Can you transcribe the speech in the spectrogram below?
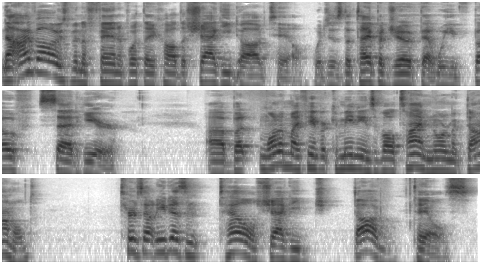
Now, I've always been a fan of what they call the shaggy dog tale, which is the type of joke that we've both said here. Uh, but one of my favorite comedians of all time, Norm Macdonald, turns out he doesn't tell shaggy dog tales.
